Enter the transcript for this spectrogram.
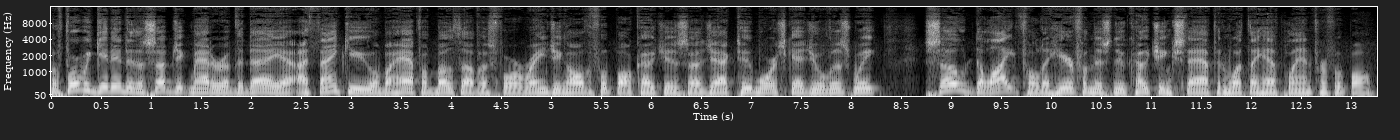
Before we get into the subject matter of the day, I thank you on behalf of both of us for arranging all the football coaches. Uh, Jack, two more scheduled this week. So delightful to hear from this new coaching staff and what they have planned for football.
